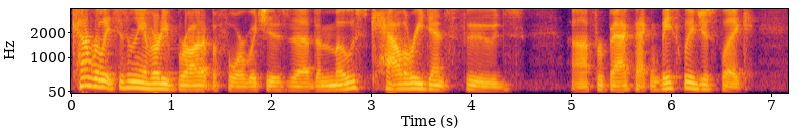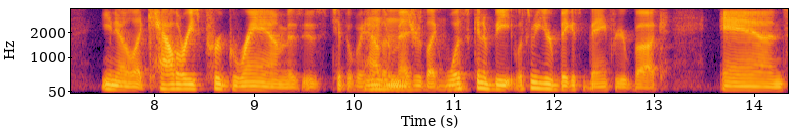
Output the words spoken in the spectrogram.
kind of relates to something I've already brought up before, which is uh, the most calorie dense foods uh, for backpacking. Basically, just like you know, like calories per gram is, is typically how they're mm-hmm. measured. Like, mm-hmm. what's gonna be what's gonna be your biggest bang for your buck? And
